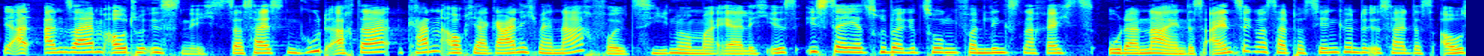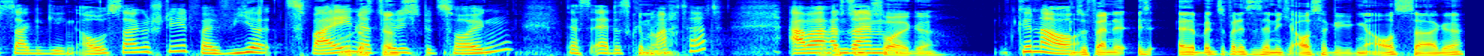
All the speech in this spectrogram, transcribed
äh, an seinem Auto ist nichts. Das heißt, ein Gutachter kann auch ja gar nicht mehr nachvollziehen, wenn man mal ehrlich ist, ist er jetzt rübergezogen von links nach rechts oder nein. Das Einzige, was halt passieren könnte, ist halt, dass Aussage gegen Aussage steht, weil wir zwei natürlich bezeugen, dass er das genau. gemacht hat. Aber, Aber an seinem Zeuge. Genau. Insofern ist, äh, insofern ist es ja nicht Aussage gegen Aussage,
